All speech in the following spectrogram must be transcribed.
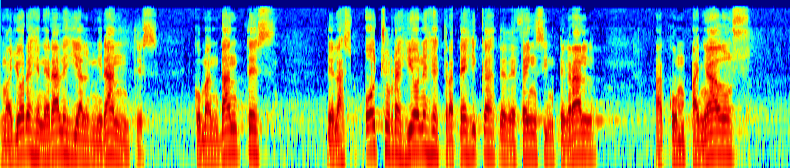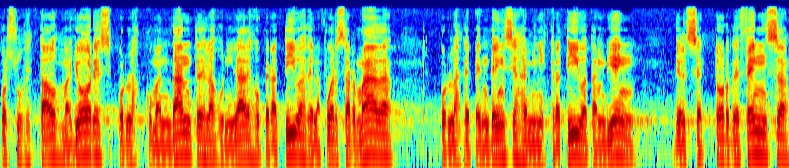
mayores generales y almirantes comandantes de las ocho regiones estratégicas de defensa integral, acompañados por sus estados mayores, por los comandantes de las unidades operativas de la Fuerza Armada, por las dependencias administrativas también del sector defensa,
